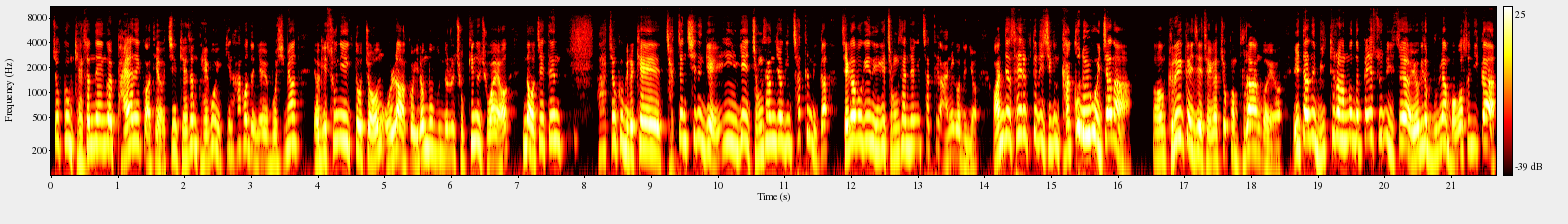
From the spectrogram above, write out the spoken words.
조금 개선되는 걸 봐야 될 것 같아요. 지금 개선되고 있긴 하거든요. 보시면 여기 순이익도 좀 올라왔고 이런 부분들은 좋기는 좋아요. 근데 어쨌든 아, 조금 이렇게 작전 치는 게 이게 정상적인 차트입니까? 제가 보기에는 이게 정상적인 차트가 아니거든요. 완전 세력들이 지금 갖고 놀고 있잖아. 어, 그러니까 이제 제가 조금 불안한 거예요. 일단은 밑으로 한 번 더 뺄 수도 있어요. 여기서 물량 먹었으니까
